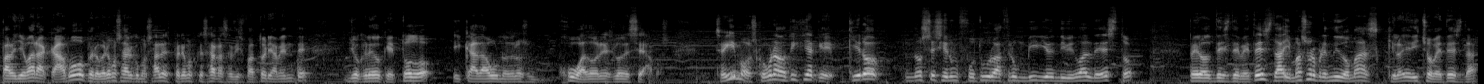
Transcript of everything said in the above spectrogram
para llevar a cabo, pero veremos a ver cómo sale. Esperemos que salga satisfactoriamente. Yo creo que todo y cada uno de los jugadores lo deseamos. Seguimos con una noticia que quiero, no sé si en un futuro hacer un vídeo individual de esto, pero desde Bethesda, y me ha sorprendido más que lo haya dicho Bethesda,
